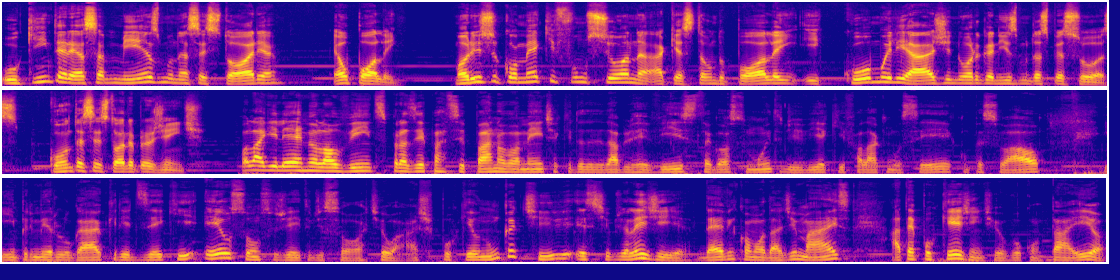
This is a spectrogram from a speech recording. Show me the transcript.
O que interessa mesmo nessa história é o pólen. Maurício, como é que funciona a questão do pólen e como ele age no organismo das pessoas? Conta essa história pra gente. Olá, Guilherme, olá, ouvintes. Prazer participar novamente aqui do DW Revista. Gosto muito de vir aqui falar com você, com o pessoal. E, em primeiro lugar, eu queria dizer que eu sou um sujeito de sorte, eu acho, porque eu nunca tive esse tipo de alergia. Deve incomodar demais, até porque, gente, eu vou contar aí, ó,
